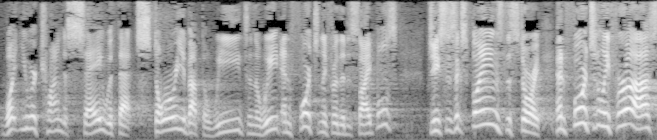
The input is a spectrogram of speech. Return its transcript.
what you were trying to say with that story about the weeds and the wheat? And fortunately for the disciples, Jesus explains the story. And fortunately for us,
